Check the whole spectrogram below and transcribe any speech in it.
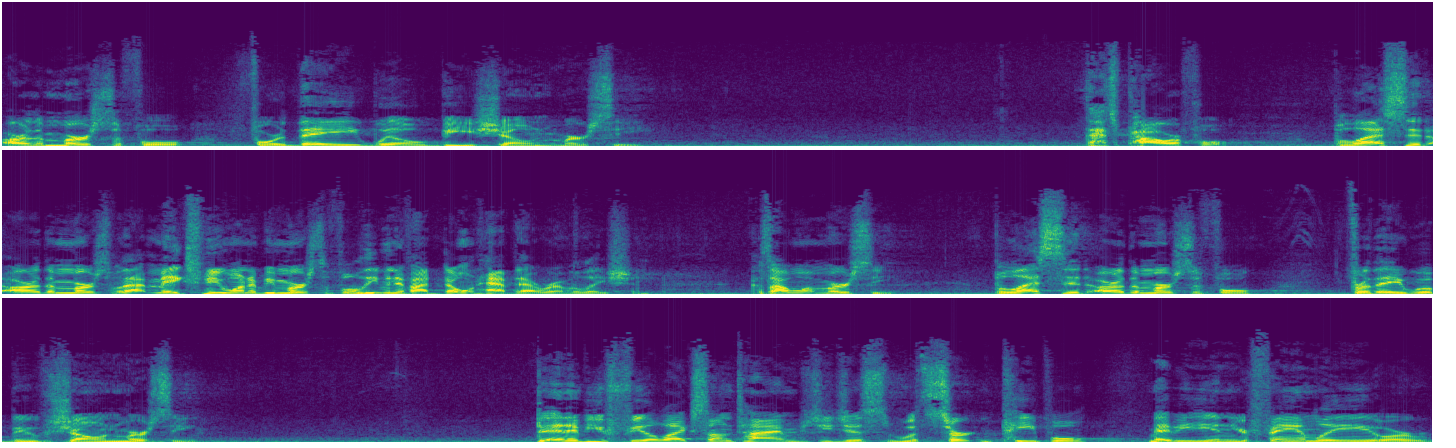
are the merciful, for they will be shown mercy. That's powerful. Blessed are the merciful. That makes me want to be merciful even if I don't have that revelation, because I want mercy. Blessed are the merciful, for they will be shown mercy. Do any of you feel like sometimes you just, with certain people, maybe in your family or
